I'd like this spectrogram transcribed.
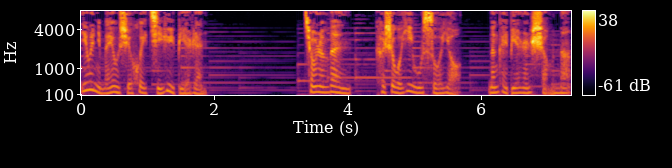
因为你没有学会给予别人。”穷人问：“可是我一无所有，能给别人什么呢？”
